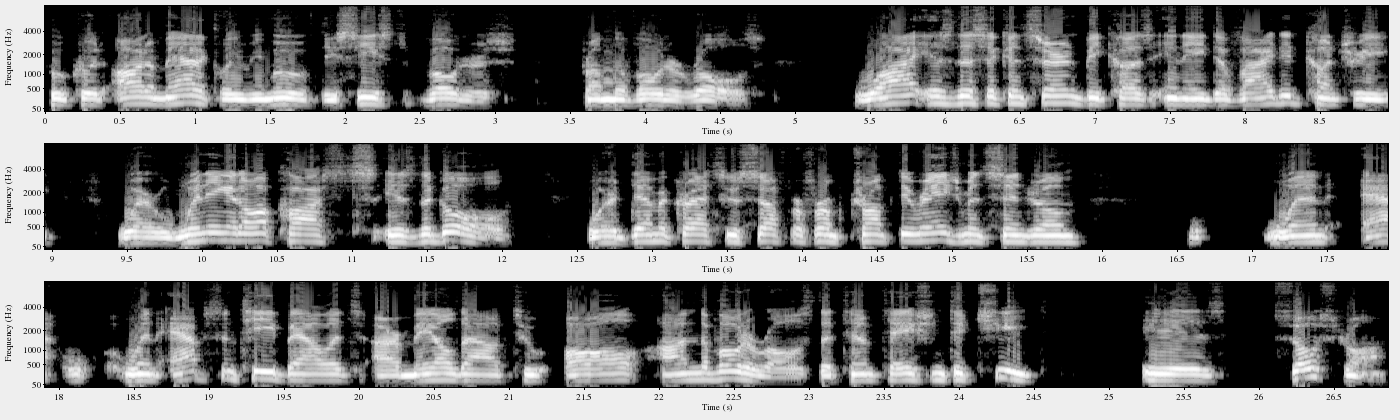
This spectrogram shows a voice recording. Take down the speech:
who could automatically remove deceased voters from the voter rolls. Why is this a concern? Because in a divided country where winning at all costs is the goal, where Democrats who suffer from Trump derangement syndrome, when at, when absentee ballots are mailed out to all on the voter rolls, the temptation to cheat is so strong.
